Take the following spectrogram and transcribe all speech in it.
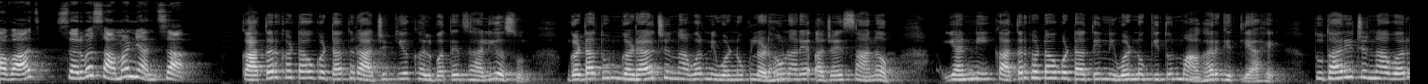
आवाज सर्वसामान्यांचा. कातर खटाव गटात राजकीय खलबते झाली असून गटातून घड्याळ चिन्हावर निवडणूक लढवणारे अजय सानप यांनी कातर खटाव गटातील निवडणुकीतून माघार घेतली आहे. तुतारी चिन्हावर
